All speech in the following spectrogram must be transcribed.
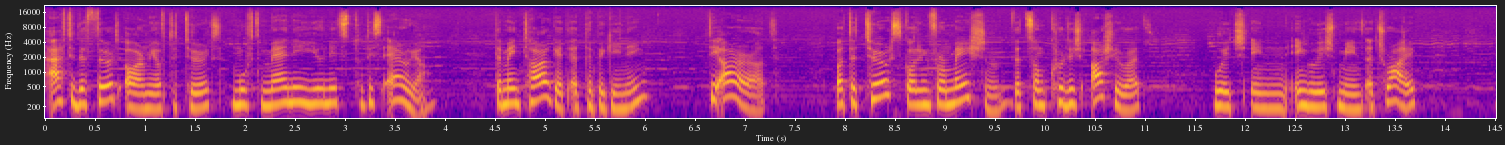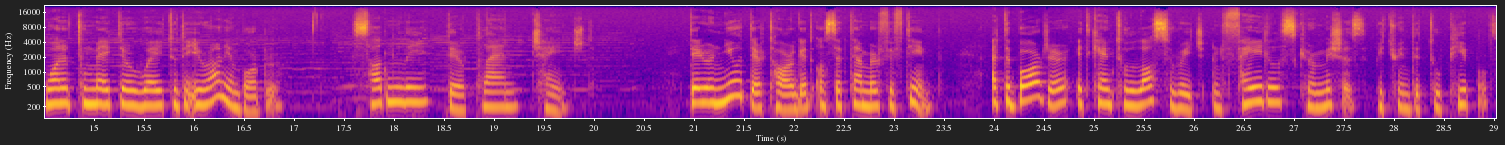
after the Third Army of the Turks moved many units to this area the main target at the beginning, the Ararat. But the Turks got information that some Kurdish Ashirats, which in English means a tribe, wanted to make their way to the Iranian border. suddenly their plan changed. They renewed their target on September 15th. At the border, it came to loss Ridge and fatal skirmishes between the two peoples.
